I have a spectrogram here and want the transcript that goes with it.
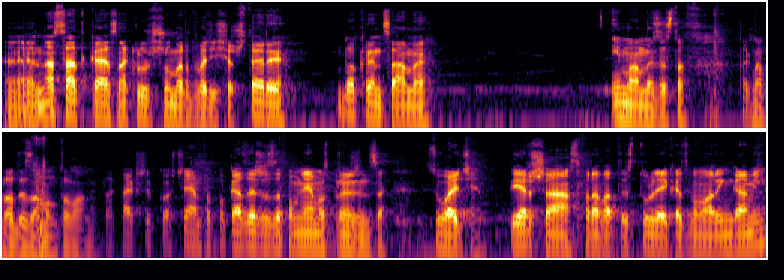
E, Nasadka jest na klucz numer 24. Dokręcamy. I mamy zestaw tak naprawdę zamontowany. Tak, tak szybko chciałem to pokazać, że zapomniałem o sprężynce. Słuchajcie, pierwsza sprawa to jest tulejka z dwoma ringami,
